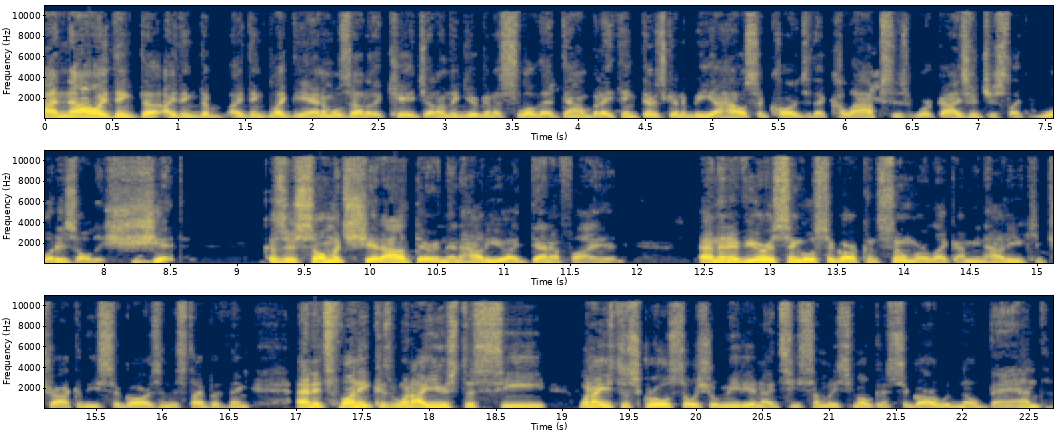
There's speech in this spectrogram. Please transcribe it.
And now I think the I think the I think like the animals out of the cage. I don't think you're going to slow that down, but I think there's going to be a house of cards that collapses where guys are just like, "What is all this shit?" Because there's so much shit out there, and then how do you identify it? And then if you're a single cigar consumer, like I mean, how do you keep track of these cigars and this type of thing? And it's funny because when I used to see when I used to scroll social media and I'd see somebody smoking a cigar with no band,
